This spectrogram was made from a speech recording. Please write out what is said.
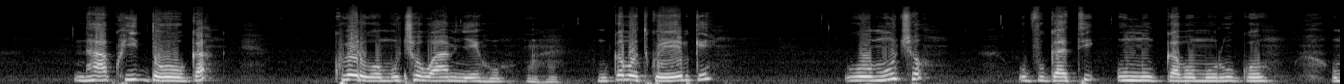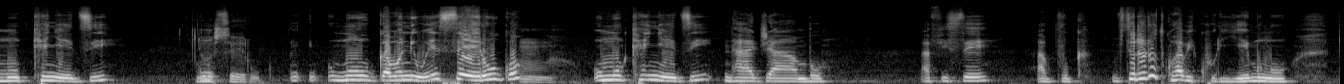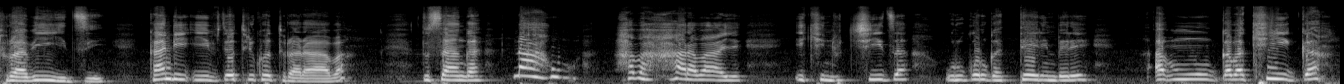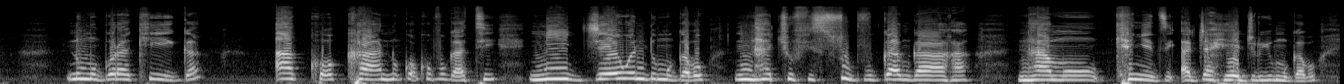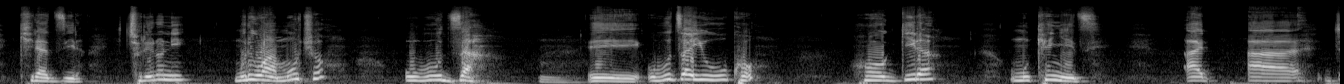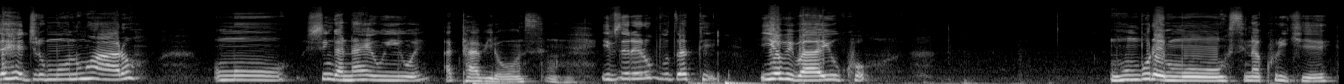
nta kwidoga kubera uwo muco wamyeho mugabo twebwe uwo muco uvuga ati umugabo mu rugo umukenyezi umugabo ni we serugo mm. umukenyezi nta jambo afise avuga ibyo rero twabikuriyemwo turabizi kandi ibyo turi ko turaraba dusanga naho haba harabaye ikintu cyiza urugo rugatera imbere bakiga n'umugore akiga ako kantu ko kuvuga ati nigewe ndi umugabo ntacyo ufise uvuga ngaha nta mukenyezi ajya hejuru y'umugabo kirazira icyo rero ni muri wa muco ubuza mm. eh, ubuza yuko hogira umukenyezi ajya uh, hejuru mu ntwaro umushinga ntahe wiwe atabironse mm-hmm. ibyo rero uvuze ati iyo bibaye uko nkumbure mu sinakurikiye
